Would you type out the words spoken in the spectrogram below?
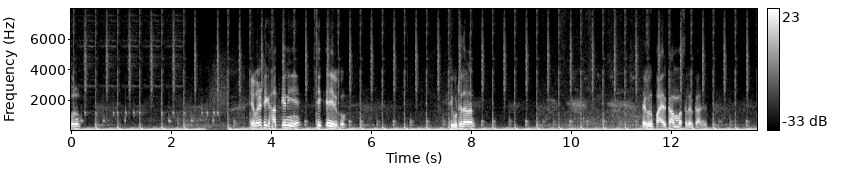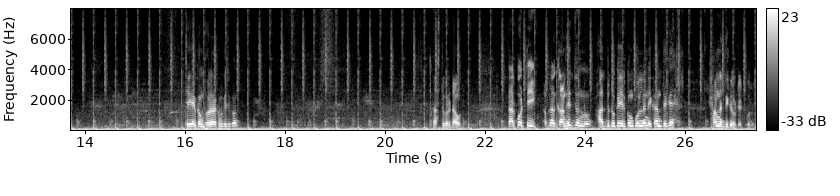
করুন। এবারে ঠিক হাতকে নিয়ে ঠিক এইরকম। ঠিক উঠে দাঁড়ান। দেখুন পায়ের কাম মাসেলের কাজ হচ্ছে। ঠিক এরকম ধরে রাখুন কিছুক্ষণ। আস্তে করে ডাউন তারপর ঠিক আপনার কাঁধের জন্য হাত দুটোকে এরকম করলেন এখান থেকে। সামনের দিকে রোটেট করুন।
